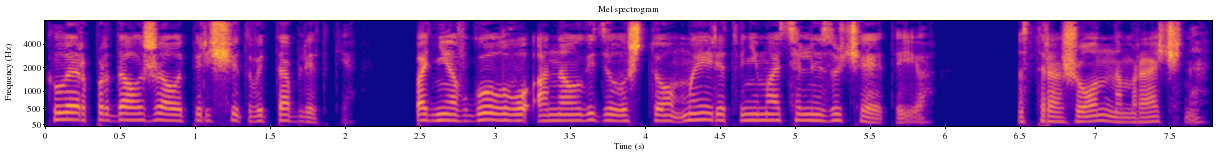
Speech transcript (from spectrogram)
Клэр продолжала пересчитывать таблетки. Подняв голову, она увидела, что Мэрит внимательно изучает ее. Настороженно, мрачно.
